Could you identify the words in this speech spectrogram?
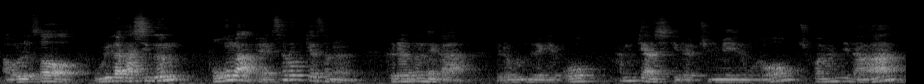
아울러서 우리가 다시금 복음 앞에 새롭게 서는 그런 은혜가 여러분들에게 꼭 함께 하시기를 주님의 이름으로 축원합니다.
